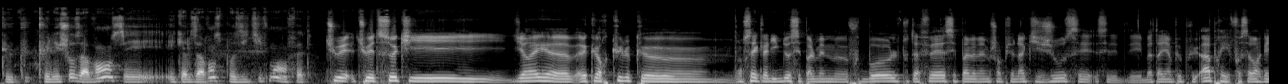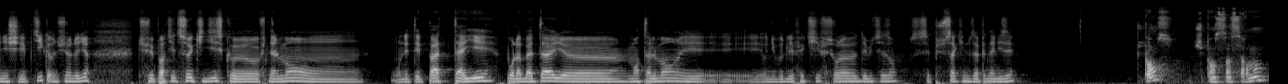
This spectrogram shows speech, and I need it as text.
que, les choses avancent et, qu'elles avancent positivement en fait. Tu es, tu es de ceux qui diraient euh, avec le recul que on sait que la Ligue 2 c'est pas le même football, tout à fait, c'est pas le même championnat qui se joue, c'est des batailles un peu plus âpres et il faut savoir gagner chez les petits comme tu viens de dire. Tu fais partie de ceux qui disent que finalement on n'était pas taillé pour la bataille euh, mentalement et, au niveau de l'effectif sur le début de saison. C'est plus ça qui nous a pénalisé. Je pense, je pense sincèrement.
